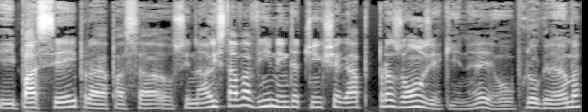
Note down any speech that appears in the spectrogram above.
e passei para passar o sinal e estava vindo, ainda tinha que chegar para as 11 aqui, né? O programa,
